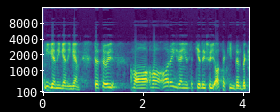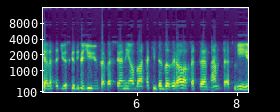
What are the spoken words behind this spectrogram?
Igen, igen, igen. Tehát, hogy ha, ha arra irányult a kérdés, hogy a tekintetben kellett győzködni, hogy üljünk le beszélni, abban a tekintetben azért alapvetően nem. Tehát mi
